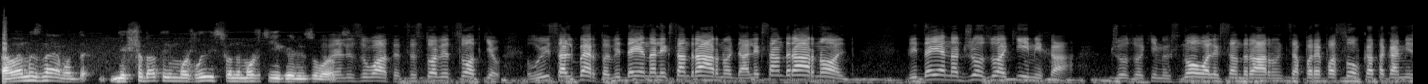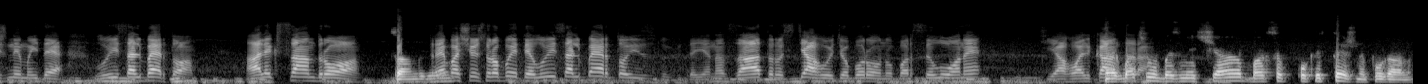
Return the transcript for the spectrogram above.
Але ми знаємо, якщо дати їм можливість, вони можуть її реалізувати. реалізувати. Це 100%. Луїс Альберто віддає на Олександра Арнольда. Олександр Арнольд віддає на Джозуа Кіміха. Джозуа Кіміх знову Олександр Арнольд. Ця перепасовка така між ними йде. Луїс Альберто. Олександро. Треба щось робити. Луїс Альберто із- віддає назад. Розтягують оборону Барселони. Тіаго Як Алькантара. бачимо, без м'яча Барса поки теж непогано.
